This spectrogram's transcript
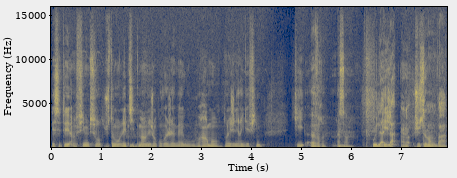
Et c'était un film sur justement les petites mains, les gens qu'on voit jamais ou rarement dans les génériques des films, qui œuvrent à ça. Mmh. Oui, là, justement, on va,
